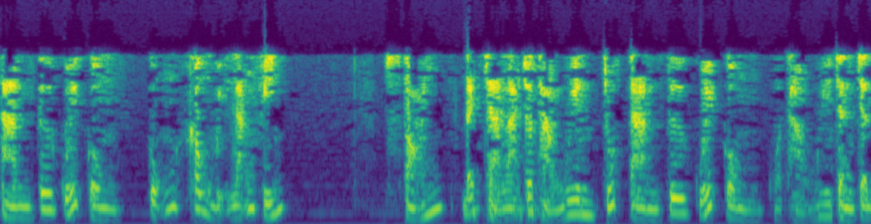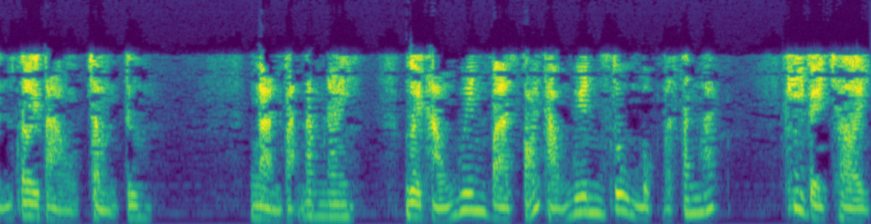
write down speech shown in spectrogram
tàn tư cuối cùng cũng không bị lãng phí. Sói đã trả lại cho Thảo Nguyên chút tàn tư cuối cùng của Thảo Nguyên trần trần rơi vào trầm tư. Ngàn vạn năm nay, người Thảo Nguyên và sói Thảo Nguyên du mục và săn bắt. Khi về trời,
